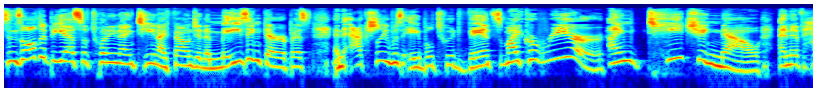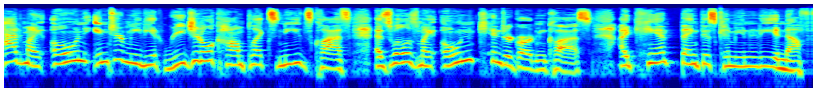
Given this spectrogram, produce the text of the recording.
Since all the BS of 2019, I found an amazing therapist and actually was able to advance my career. I'm teaching now and have had my own intermediate regional complex needs class as well as my own kindergarten class. I can't thank this community enough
